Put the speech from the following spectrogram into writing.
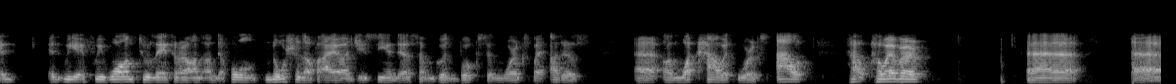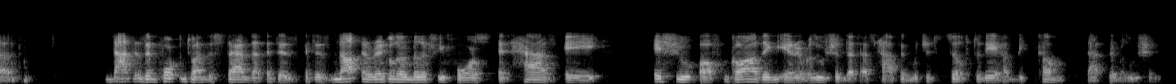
and, we, if we want to later on on the whole notion of IRGC, and there are some good books and works by others uh, on what how it works out. How, however, uh, uh, that is important to understand that it is it is not a regular military force. It has a issue of guarding a revolution that has happened, which itself today has become that revolution.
